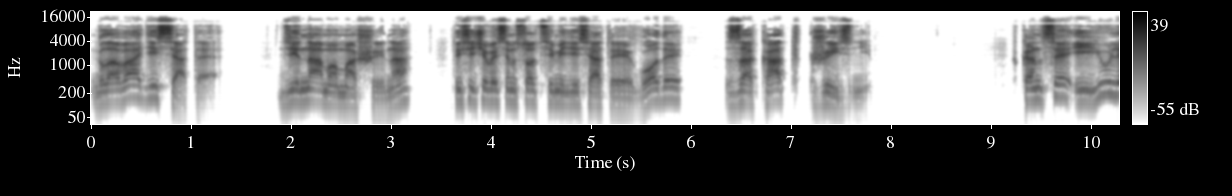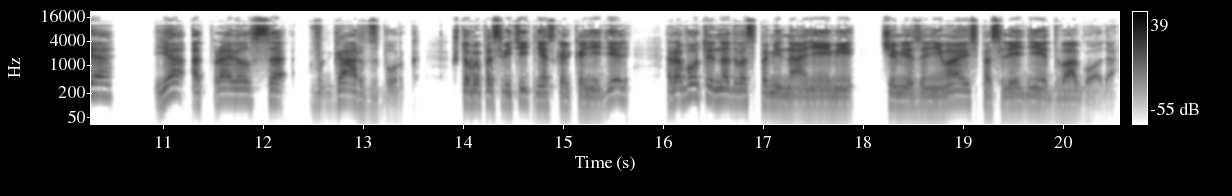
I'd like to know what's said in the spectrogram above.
Глава 10. Динамо-машина. 1870-е годы. Закат жизни. В конце июля я отправился в Гарцбург, чтобы посвятить несколько недель работы над воспоминаниями, чем я занимаюсь последние два года.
